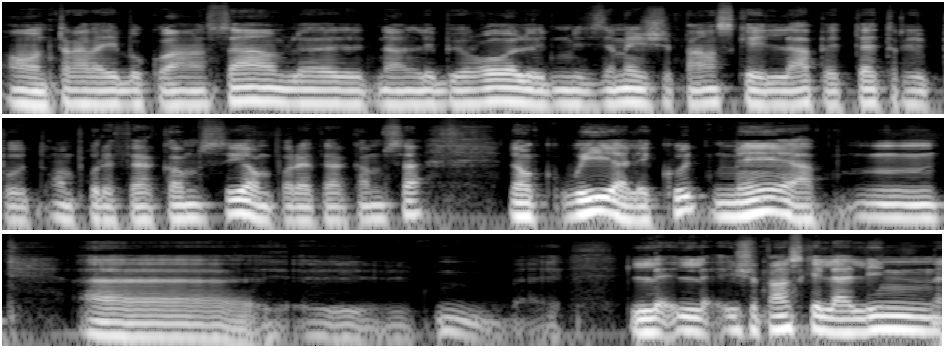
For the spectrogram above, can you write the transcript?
On travaille beaucoup ensemble dans les bureaux. Il me disait, mais je pense que là, peut-être, on pourrait faire comme ci, on pourrait faire comme ça. Donc, oui, à l'écoute, mais le, je pense que la ligne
